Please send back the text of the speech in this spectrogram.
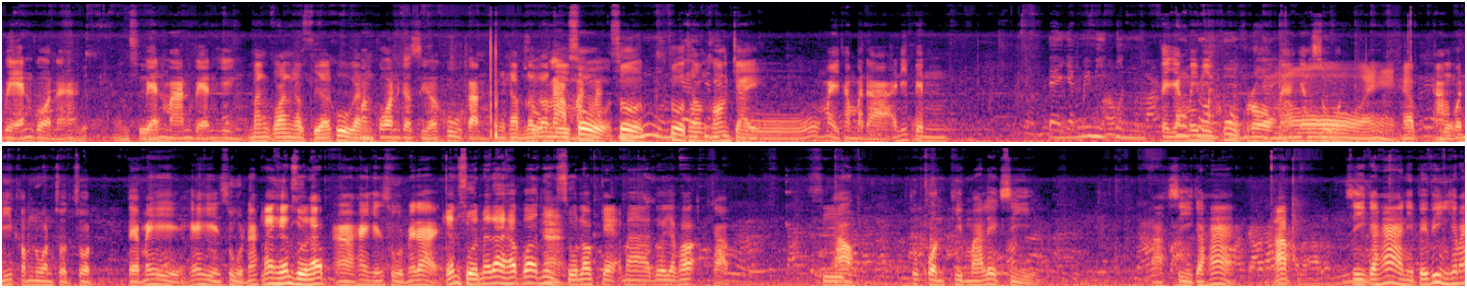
แหวนก่อนนะฮะ แหวนหมานแหวนเฮงมังกรกับเสือคู่กันมังกรกับเสือคู่กันนะครับ แล้วก็โชคลามีภโซ่มันโซ่โซ่ทองคล้องใจ โอ้ไม่ธรรมดา อันนี้เป็น แต่ยังไม่มีคนแต่ยังไม่มีคู่ครองนะยังโสดโอ้ยครับอ่าวันนี้คำนวณสดๆ แต่ไม่ให้เห็นสูตรนะ ไม่เห็นสูตรครับอ่าให้เห็นสูตรไม่ได้ เห็นสูตรไม่ได้ครับว่านี่อ่าสูตรเราแกะมาโดยเฉพาะครับสี่อ้าวทุกคนพิมพ์มาเลขสี่อะสี่กับห้าครับสี่กับห้านี่ไปวิ่งใช่ไหม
